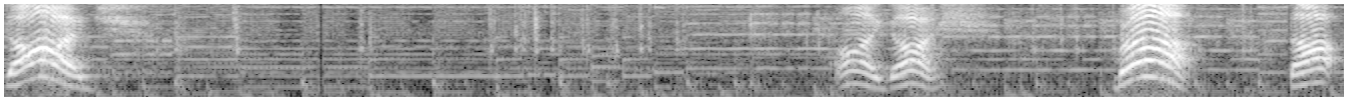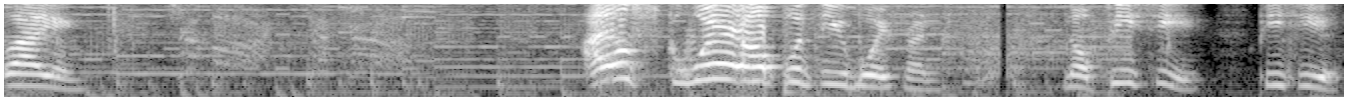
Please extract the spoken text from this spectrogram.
dodge. Oh my gosh, bruh! Stop lagging. I'll square up with you, boyfriend. No, PC. PC.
